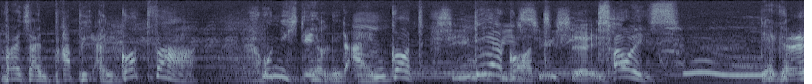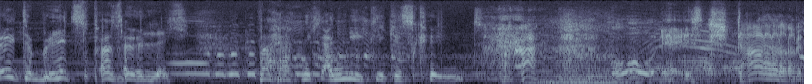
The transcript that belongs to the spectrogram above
weil sein Papi ein Gott war. Und nicht irgendein Gott, der Gott, Zeus. Der geölte Blitz persönlich. War Herr nicht ein niedliches Kind? oh, er ist stark,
